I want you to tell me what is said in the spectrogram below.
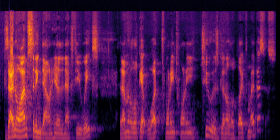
Because I know I'm sitting down here in the next few weeks and I'm going to look at what 2022 is going to look like for my business.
